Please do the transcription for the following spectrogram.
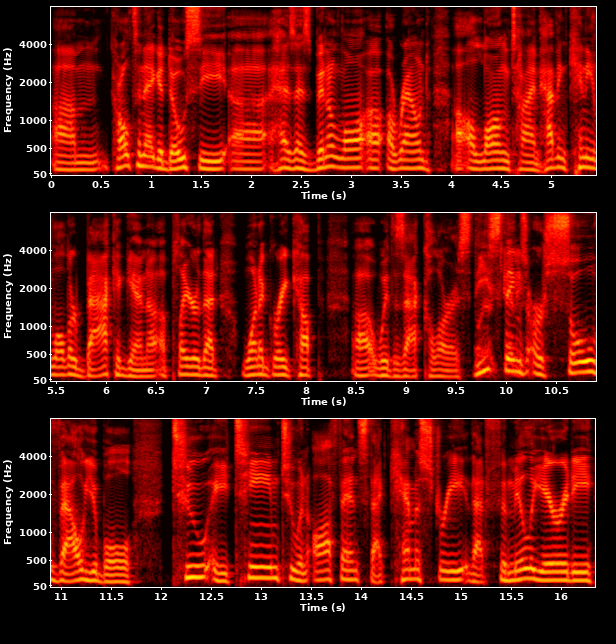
Um, Carlton Agudosi uh, has has been long, uh, around a long time. Having Kenny Lawler back again, a, a player that won a Grey Cup uh, with Zach Collaros. These things are so valuable to a team, to an offense, that chemistry, that familiarity,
